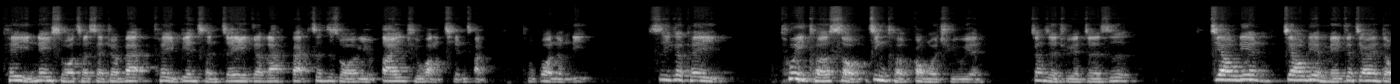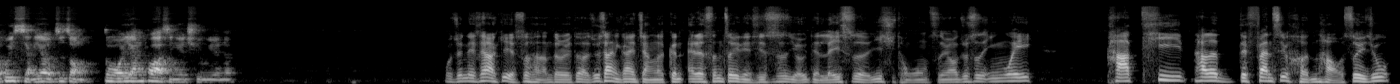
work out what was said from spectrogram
可以内缩成 central back，可以变成这一个 left back，甚至说有带球往前场突破能力，是一个可以退可守进可攻的球员。这样子的球员真的是教练教练每个教练都会想要这种多样化型的球员呢。我觉得内塞尔也是很 underrated，就像你刚才讲的，跟 Edison 这一点其实是有一点类似异曲同工之妙，就是因为他踢他的 defensive 很好，所以就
